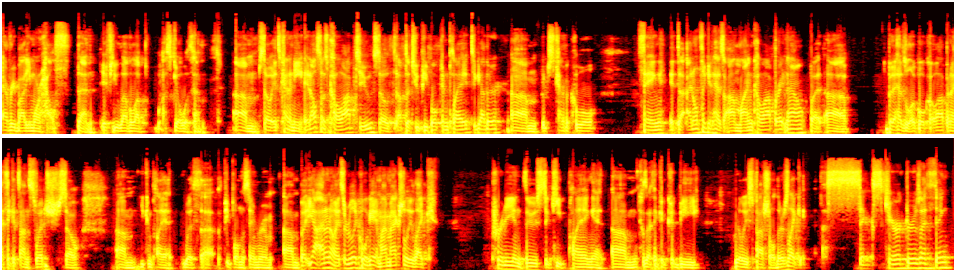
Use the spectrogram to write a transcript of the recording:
everybody more health then if you level up a skill with him. Um, so it's kind of neat. It also has co-op too, so up to two people can play together, um, which is kind of a cool thing. It, I don't think it has online co-op right now, but uh, but it has local co-op, and I think it's on Switch, so um, you can play it with, uh, with people in the same room. Um, but yeah, I don't know. It's a really cool game. I'm actually like pretty enthused to keep playing it because I think it could be really special. There's like six characters, I think,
